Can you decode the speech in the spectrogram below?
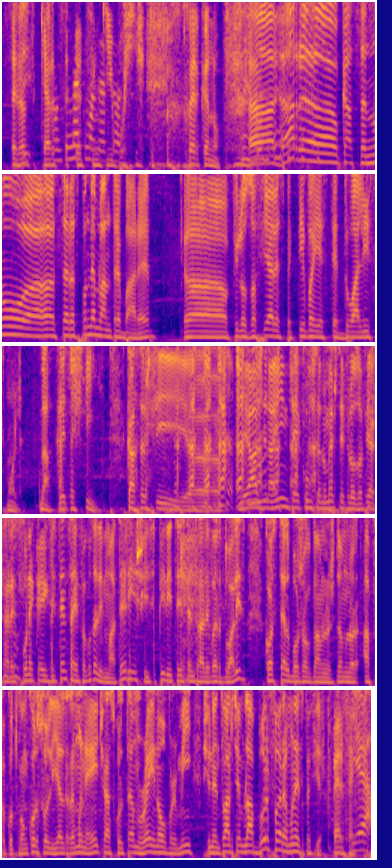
Serios, chiar îți, Mulțumesc îți mult de închipui? Sper că nu. Uh, dar uh, ca să nu uh, să răspundem la întrebare, uh, filozofia respectivă este dualismul. Da, ca să știi. Ca să știi, uh, e azi înainte cum se numește filozofia care spune că existența e făcută din materie și spirit este într-adevăr dualism. Costel Bojoc, doamnelor și domnilor, a făcut concursul, el rămâne aici, ascultăm Rain Over Me și ne întoarcem la bârfă, rămâneți pe fir. Perfect. Yeah.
